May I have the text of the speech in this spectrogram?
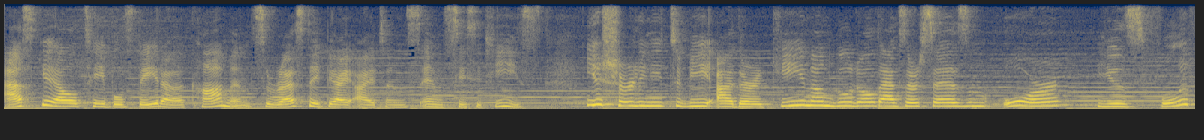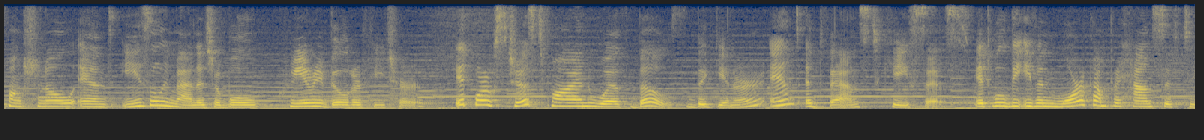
SQL tables data, comments, REST API items, and CCTs, you surely need to be either keen on good old exorcism or use fully functional and easily manageable Query Builder feature. It works just fine with both beginner and advanced cases. It will be even more comprehensive to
